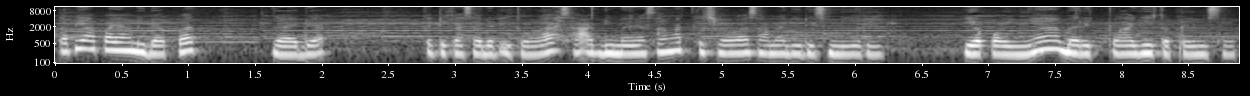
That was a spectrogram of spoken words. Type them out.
Tapi apa yang didapat? Nggak ada. Ketika sadar itulah saat di mana sangat kecewa sama diri sendiri. Ya poinnya balik lagi ke prinsip.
